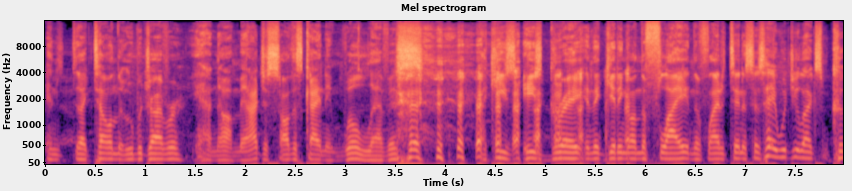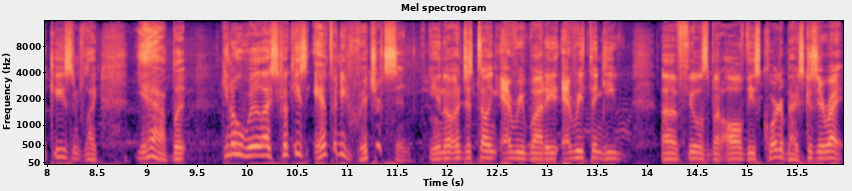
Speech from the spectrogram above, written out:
and like telling the Uber driver, "Yeah, no, man, I just saw this guy named Will Levis. like he's he's great." And then getting on the flight and the flight attendant says, "Hey, would you like some cookies?" And like, "Yeah, but." You know who really likes cookies? Anthony Richardson. You know, and just telling everybody everything he uh, feels about all of these quarterbacks. Because you're right.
